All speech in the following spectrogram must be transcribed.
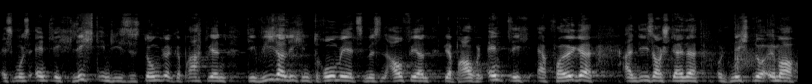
es muss endlich Licht in dieses Dunkel gebracht werden. Die widerlichen Drohmails müssen aufhören. Wir brauchen endlich Erfolge an dieser Stelle und nicht nur immer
